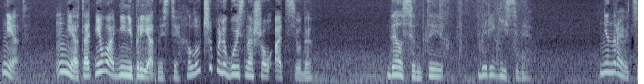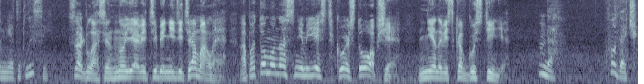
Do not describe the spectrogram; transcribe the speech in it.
Нет. Нет, от него одни неприятности. Лучше полюбуюсь на шоу отсюда. Делсин, ты береги себя. Не нравится мне этот лысый. Согласен, но я ведь тебе не дитя малое. А потом у нас с ним есть кое-что общее. Ненависть к Августине. Да. Удачи.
